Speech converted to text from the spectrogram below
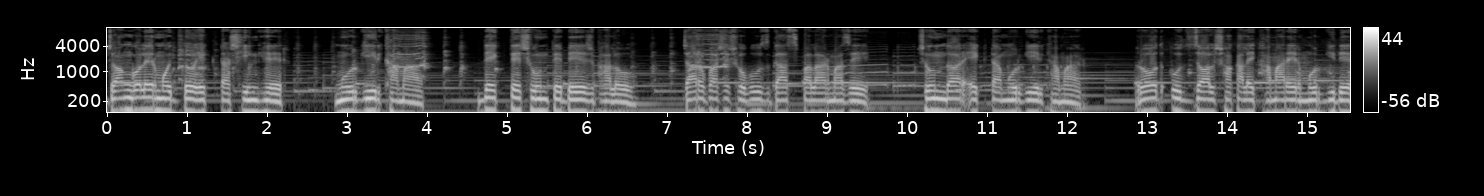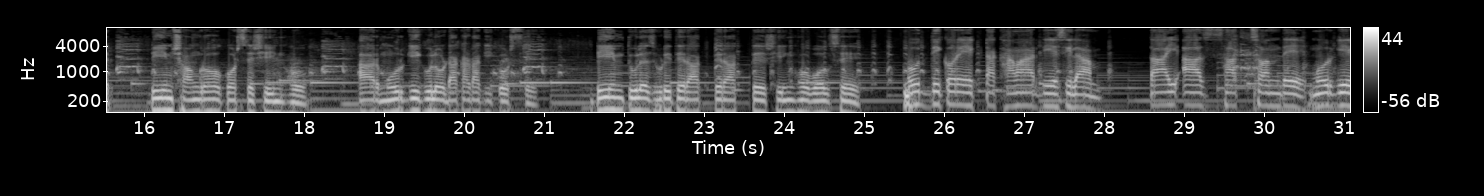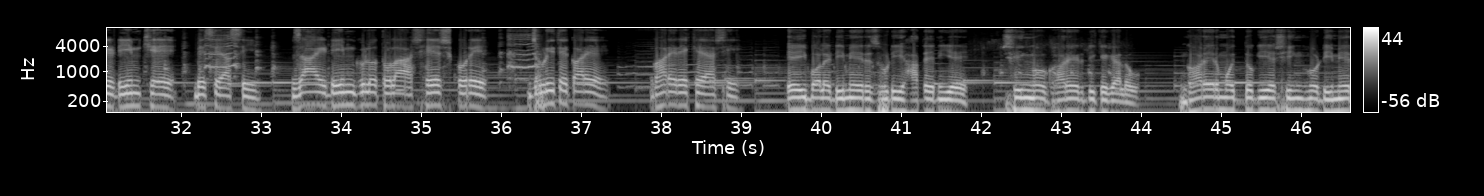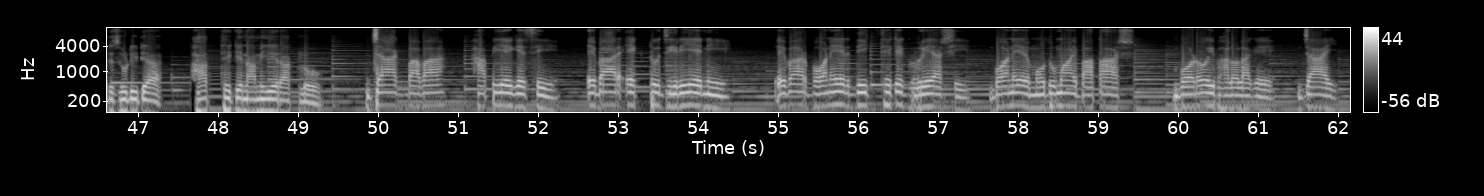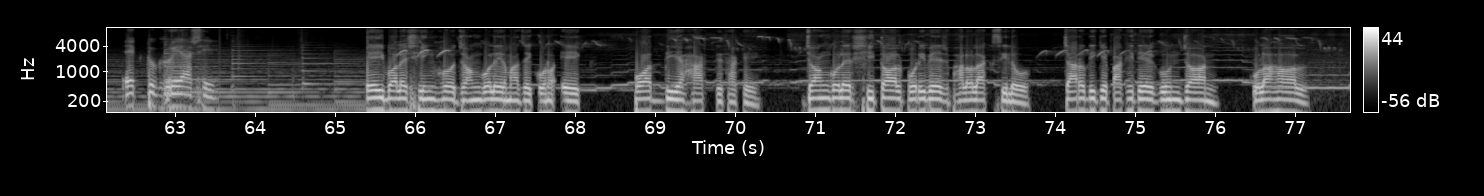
জঙ্গলের মধ্যে একটা সিংহের মুরগির খামার। দেখতে শুনতে বেশ ভালো। চারপাশে সবুজ গাছপালার মাঝে সুন্দর একটা মুরগির খামার। রোদ উজ্জ্বল সকালে খামারের মুরগিদের ডিম সংগ্রহ করছে সিংহ আর মুরগিগুলো ডাকাডাকি করছে। ডিম তুলে ঝুড়িতে রাখতে রাখতে সিংহ বলছে, বুদ্ধি করে একটা খামার দিয়েছিলাম। তাই আজ স্বাচ্ছন্দে মুরগির ডিম খেয়ে বেঁচে আছি। যাই ডিমগুলো তোলা শেষ করে ঝুড়িতে করে ঘরে রেখে আসি। এই বলে ডিমের ঝুড়ি হাতে নিয়ে সিংহ ঘরের দিকে গেল। ঘরের মধ্য গিয়ে সিংহ ডিমের ঝুড়িটা হাত থেকে নামিয়ে রাখল। যাক বাবা হাঁপিয়ে গেছি। এবার একটু জিরিয়ে নি এবার বনের দিক থেকে ঘুরে আসি। বনের মধুময় বাতাস বড়ই ভালো লাগে। যাই, একটু ঘুরে আসি। এই বলে সিংহ জঙ্গলের মাঝে কোনো এক পথ দিয়ে হাঁটতে থাকে। জঙ্গলের শীতল পরিবেশ ভালো লাগছিল। চারদিকে পাখিদের গুঞ্জন, কোলাহল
